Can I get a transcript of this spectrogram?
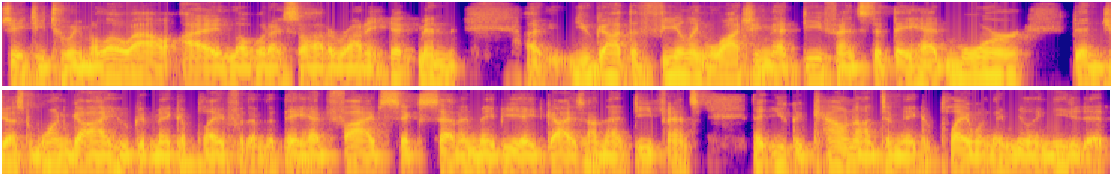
JT Tuimoloau. I love what I saw out of Ronnie Hickman. Uh, you got the feeling watching that defense that they had more than just one guy who could make a play for them. That they had five, six, seven, maybe eight guys on that defense that you could count on to make a play when they really needed it.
